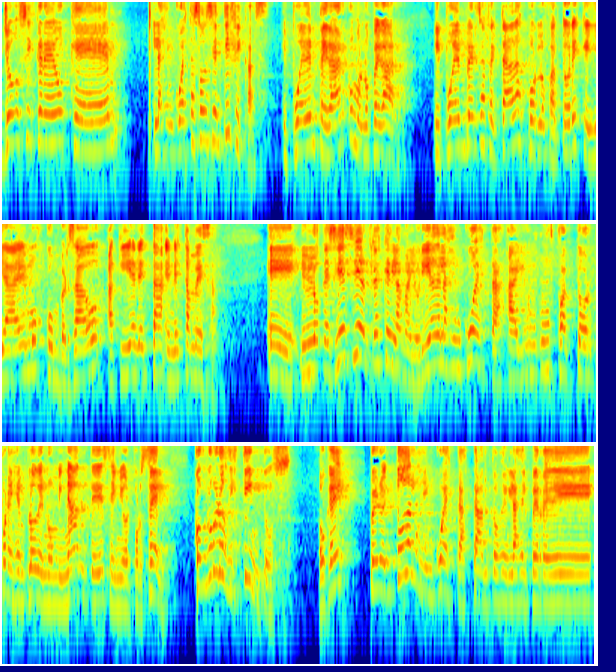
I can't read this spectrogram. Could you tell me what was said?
yo sí creo que las encuestas son científicas y pueden pegar como no pegar y pueden verse afectadas por los factores que ya hemos conversado aquí en esta, en esta mesa. Eh, lo que sí es cierto es que en la mayoría de las encuestas hay un, factor, por ejemplo, denominante, señor Porcel, con números distintos, ¿ok? Pero en todas las encuestas, tanto en las del PRD,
